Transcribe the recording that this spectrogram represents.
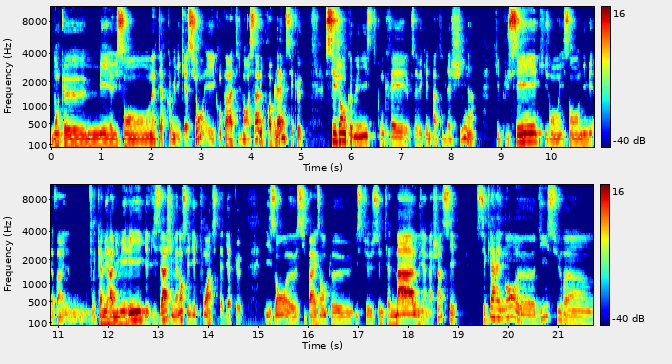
Donc, euh, mais ils sont en intercommunication et comparativement à ça, le problème, c'est que ces gens communistes qu'on crée, vous savez qu'il y a une partie de la Chine qui est pucée, qui ont, ils sont numé- enfin, euh, caméra numérique, des visages, et maintenant c'est des points. C'est-à-dire que ils ont, euh, si par exemple euh, ils se, se tiennent mal ou il y a un machin, c'est c'est carrément euh, dit sur un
